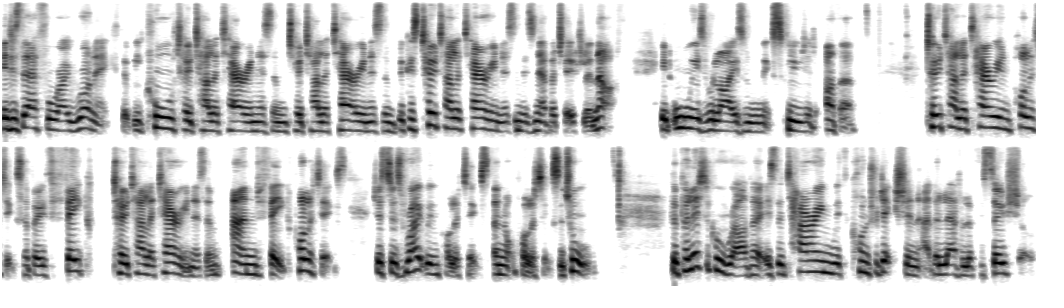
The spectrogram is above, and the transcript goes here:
It is therefore ironic that we call totalitarianism totalitarianism because totalitarianism is never total enough. It always relies on an excluded other. Totalitarian politics are both fake totalitarianism and fake politics, just as mm-hmm. right wing politics are not politics at all. The political, rather, is the tarrying with contradiction at the level of the social.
